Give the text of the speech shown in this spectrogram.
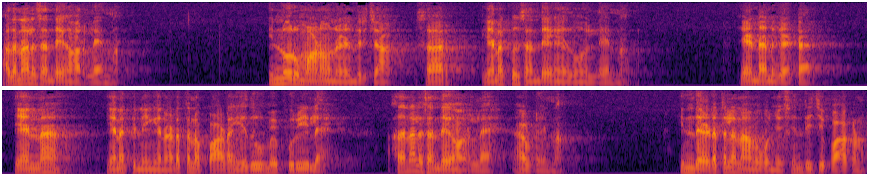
அதனால சந்தேகம் வரலன்னா. இன்னொரு மாணவன் எழுந்திருச்சான் சார் எனக்கும் சந்தேகம் எதுவும் இல்லைன்னா. ஏண்டான்னு கேட்டார். ஏன்னா எனக்கு நீங்கள் நடத்தின பாடம் எதுவுமே புரியல. அதனால் சந்தேகம் வரல அப்படின்னா. இந்த இடத்துல நாம் கொஞ்சம் சிந்திச்சு பார்க்கணும்.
